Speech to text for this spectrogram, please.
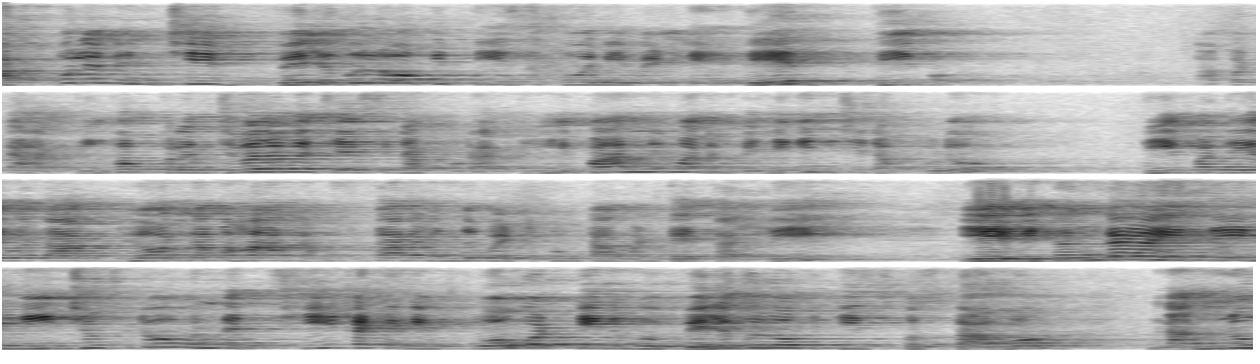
తప్పుల నుంచి వెలుగులోకి తీసుకొని వెళ్ళేదే దీపం. కాబట్టి ఆ దీప ప్రజ్వలన చేసినప్పుడు ఆ దీపాన్ని మనం వెలిగించినప్పుడు దీపదేవతాభ్యో నమ నమస్కారం ఎందుకు పెట్టుకుంటామంటే తల్లి ఏ విధంగా అయితే నీ చుట్టూ ఉన్న చీకటిని పోగొట్టి నువ్వు వెలుగులోకి తీసుకొస్తావో నన్ను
